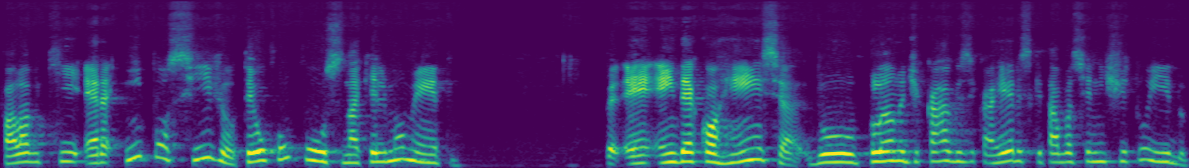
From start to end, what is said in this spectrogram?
falava que era impossível ter o concurso naquele momento, em decorrência do plano de cargos e carreiras que estava sendo instituído.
